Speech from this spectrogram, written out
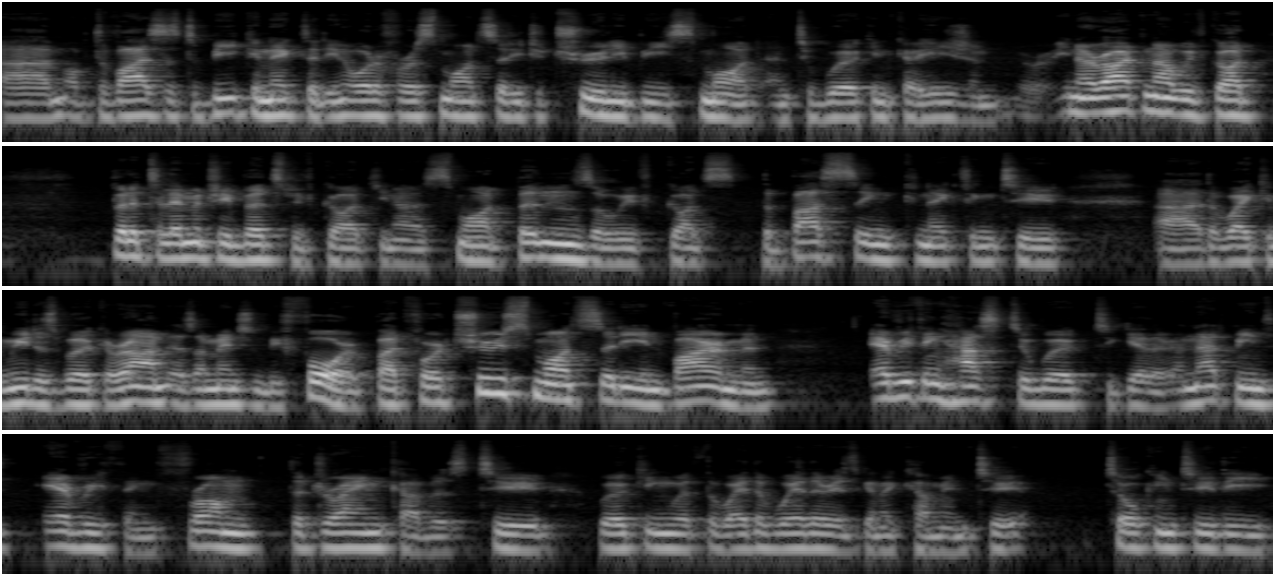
um, of devices to be connected in order for a smart city to truly be smart and to work in cohesion. You know, right now we've got bit of telemetry bits. We've got you know smart bins, or we've got the busing connecting to uh, the way commuters work around, as I mentioned before. But for a true smart city environment, everything has to work together, and that means everything from the drain covers to working with the way the weather is going to come into talking to the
